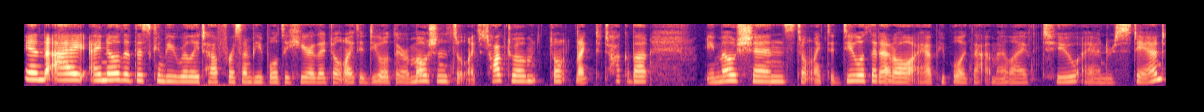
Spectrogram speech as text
and I, I know that this can be really tough for some people to hear that don't like to deal with their emotions, don't like to talk to them, don't like to talk about emotions, don't like to deal with it at all. I have people like that in my life too. I understand.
